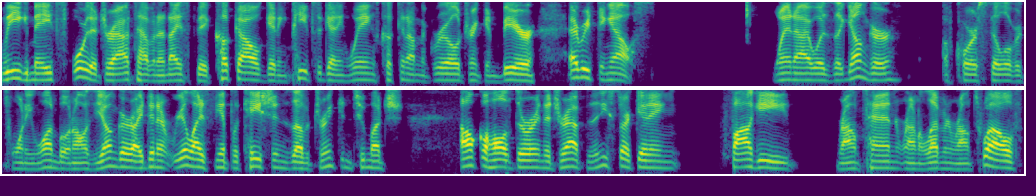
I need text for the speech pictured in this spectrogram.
league mates for the draft, having a nice big cookout, getting pizza, getting wings, cooking on the grill, drinking beer, everything else. When I was a younger, of course, still over 21, but when I was younger, I didn't realize the implications of drinking too much alcohol during the draft. And then you start getting foggy round 10, round 11, round 12.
